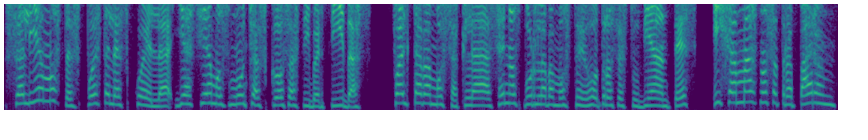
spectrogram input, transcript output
Salíamos después de la escuela y hacíamos muchas cosas divertidas. Faltábamos a clase, nos burlábamos de otros estudiantes y jamás nos atraparon.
